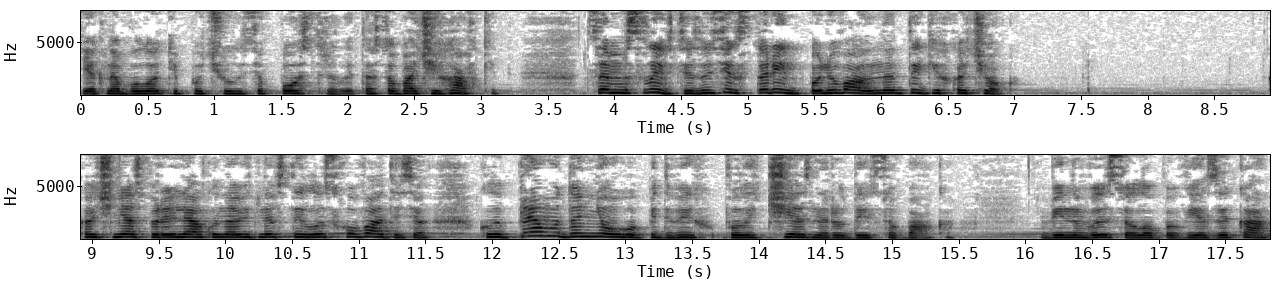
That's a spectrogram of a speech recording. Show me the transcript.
як на болоті почулися постріли та собачий гавкіт. Це мисливці з усіх сторін полювали на диких качок. Каченя з переляку навіть не встигло сховатися, коли прямо до нього підвіг величезний рудий собака. Він висолопив язика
